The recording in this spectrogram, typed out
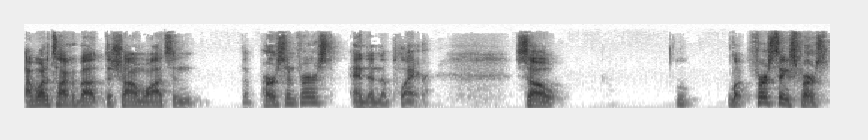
I want to talk about Deshaun Watson, the person first, and then the player. So look, first things first,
